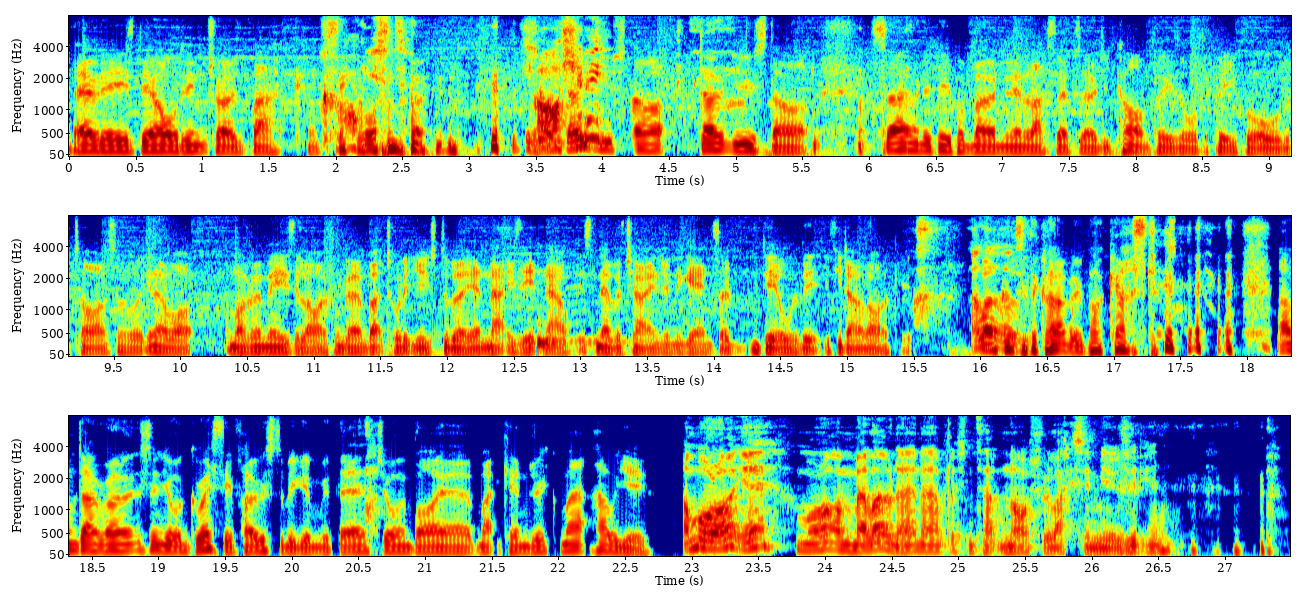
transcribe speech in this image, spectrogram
There it is, the old intro's back. I'm sick of all moaning. Don't you start. Don't you start. So many people moaning in the last episode. You can't please all the people all the time. So I thought, you know what? I'm having an easy life. I'm going back to what it used to be, and that is it now. It's never changing again. So deal with it if you don't like it. Hello. Welcome to the Claret Blue podcast. I'm Dan Rolinson, your aggressive host to begin with there, joined by uh, Mat Kendrick. Mat, how are you? I'm all right, yeah. I'm all right. I'm mellow now. Now I've listened to that nice, relaxing music. Yeah.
